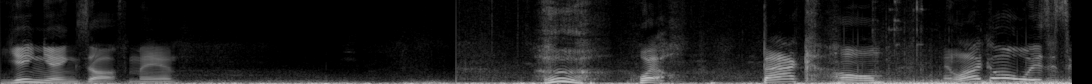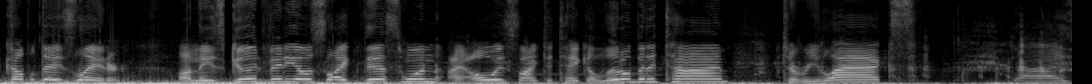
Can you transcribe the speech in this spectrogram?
yin yangs off, man. well, back home, and like always, it's a couple days later. On these good videos like this one, I always like to take a little bit of time to relax. Guys,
